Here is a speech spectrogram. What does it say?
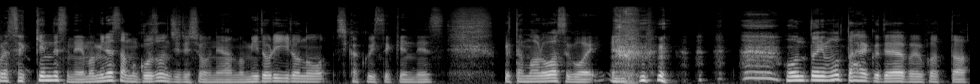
これは石鹸ですね。まあ皆さんもご存知でしょうね。あの緑色の四角い石鹸です。歌丸はすごい。本当にもっと早く出会えばよかった。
